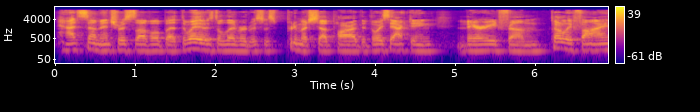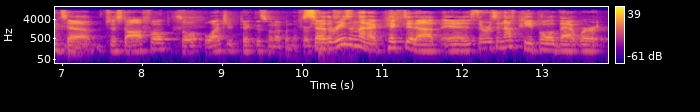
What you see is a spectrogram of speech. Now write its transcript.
had some interest level, but the way it was delivered was just pretty much subpar. The voice acting varied from totally fine to just awful. So why'd you pick this one up in the first? So the reason that I picked it up is there was enough people that were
